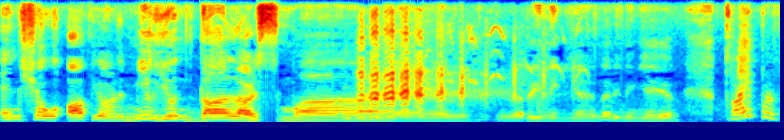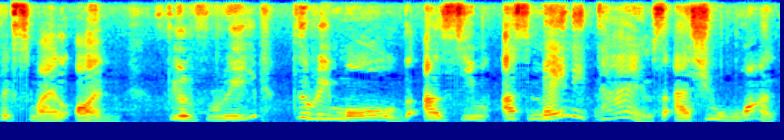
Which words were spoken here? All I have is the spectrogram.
and show off your million dollar smile. narinig niyo, narinig niyo yun. Try perfect smile on. Feel free to remold as you as many times as you want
